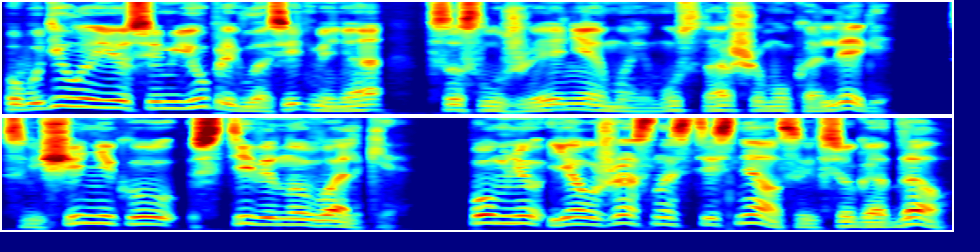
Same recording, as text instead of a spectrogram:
побудило ее семью пригласить меня в сослужение моему старшему коллеге, священнику Стивену Вальке. Помню, я ужасно стеснялся и все гадал,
